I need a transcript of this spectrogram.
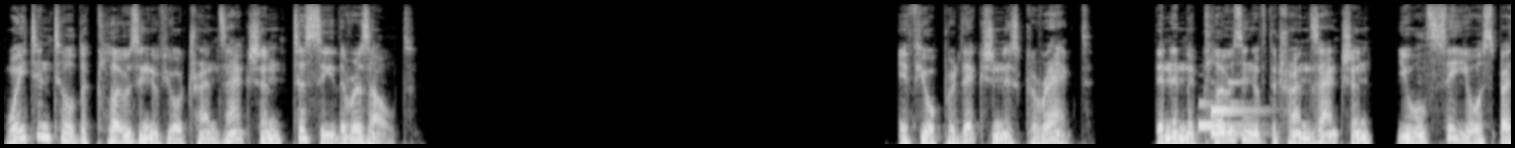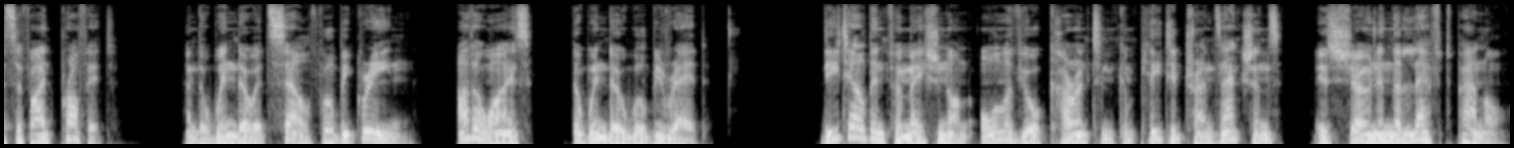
Wait until the closing of your transaction to see the result. If your prediction is correct, then in the closing of the transaction you will see your specified profit, and the window itself will be green. Otherwise, the window will be red. Detailed information on all of your current and completed transactions is shown in the left panel,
